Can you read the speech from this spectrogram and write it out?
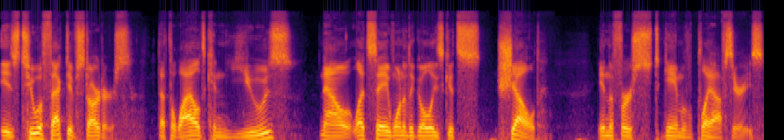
is two effective starters that the Wild can use. Now, let's say one of the goalies gets shelled in the first game of a playoff series.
